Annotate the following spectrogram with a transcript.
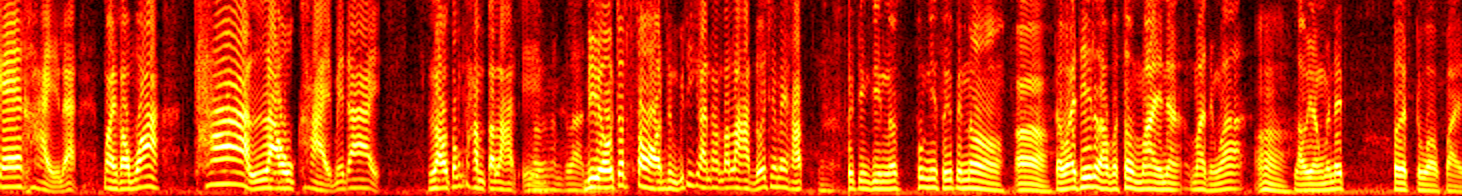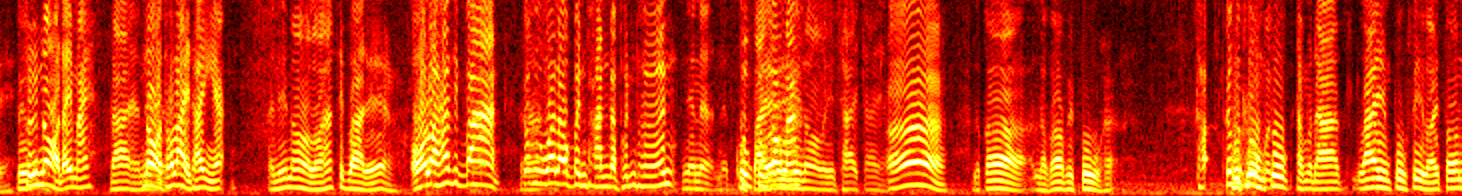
แก้ไขและหมายความว่าถ้าเราขายไม่ได้ เราต้องทำตลาดเอง เราต้องทำตลาด เดี๋ยวจะสอนถึงวิธีการทำตลาดด้วยใช่ไหมครับคือจริงๆแล้วพวกนี้ซื้อเป็นหนอ อ่าแต่ว่าที่เราผสมใหม่เนี่ยหมายถึงว่าอ่าเรายังไม่ได้เปิดตัวออกไปซื้อหน่อได้ไหมได้หน่อเท่าไหร่ถ้าอย่างเงี้ยอันนี้หน่อร้อยห้าสิบบาทเองอ๋อร้อยห้าสิบบาท ก็คือว่าเราเป็นพันธุ์แบบพื้น เนี่ยเนี่ยขุดถูกไปถูกต้องไหมมีหน่อมีใช่ใช่ๆอ่าแล้วก็เราก็ไปปลูกฮะถ้าก็ก็คือคือปลูกธรรมดาไร่ยังปลูก400ต้น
